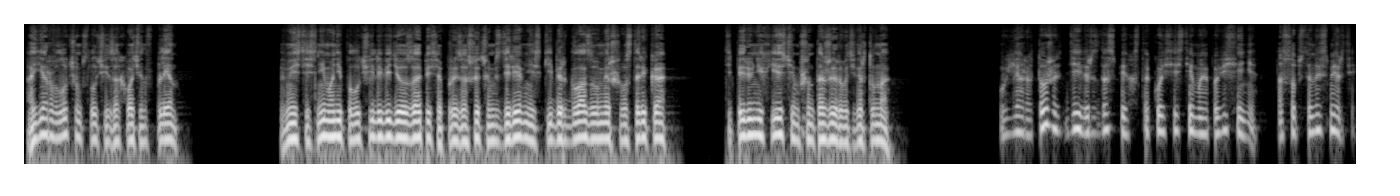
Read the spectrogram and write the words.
а Яр в лучшем случае захвачен в плен. Вместе с ним они получили видеозапись о произошедшем с деревней с киберглаза умершего старика. Теперь у них есть чем шантажировать вертуна. «У Яра тоже диверс-доспех с такой системой оповещения о собственной смерти?»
